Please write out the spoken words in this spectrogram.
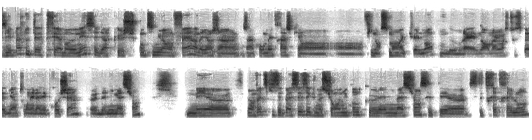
Je l'ai pas tout à fait abandonné, c'est-à-dire que je continue à en faire. D'ailleurs, j'ai un, un court métrage qui est en, en financement actuellement, qu'on devrait normalement, si tout se passe bien, tourner l'année prochaine euh, d'animation. Mais, euh, mais, en fait, ce qui s'est passé, c'est que je me suis rendu compte que l'animation c'était euh, très très long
